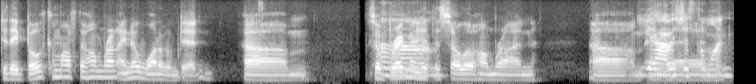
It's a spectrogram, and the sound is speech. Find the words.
did. They both come off the home run. I know one of them did. Um, so Bregman um, hit the um, solo home run. Um, yeah, it was then, just the one.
